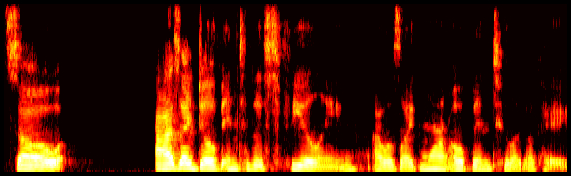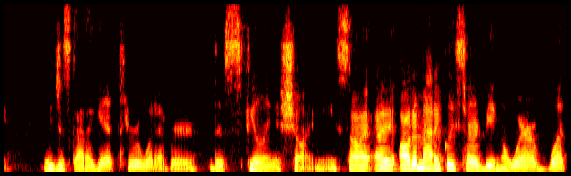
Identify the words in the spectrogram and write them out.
So as i dove into this feeling i was like more open to like okay we just got to get through whatever this feeling is showing me. So I, I, automatically started being aware of what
